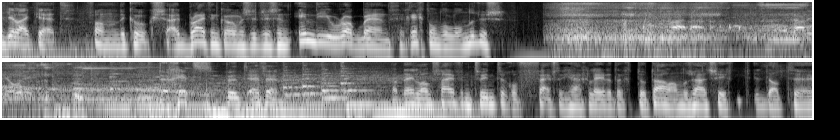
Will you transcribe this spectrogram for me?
How'd you like that? Van The Cooks. Uit Brighton komen ze dus een indie rockband. Recht onder Londen dus. De Gids.fm Dat Nederland 25 of 50 jaar geleden er totaal anders uitziet... dat eh,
